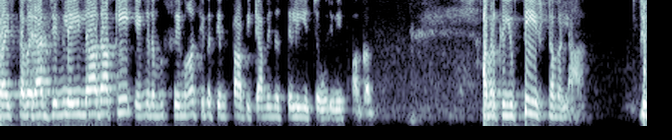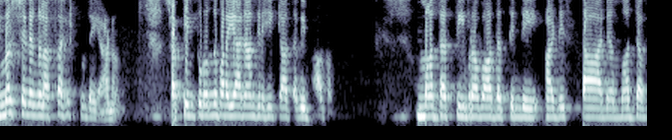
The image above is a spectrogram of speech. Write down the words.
ക്രൈസ്തവ രാജ്യങ്ങളെ ഇല്ലാതാക്കി എങ്ങനെ മുസ്ലിം ആധിപത്യം സ്ഥാപിക്കാം എന്ന് തെളിയിച്ച ഒരു വിഭാഗം. അവർക്ക് യുക്തി ഇഷ്ടമല്ല. വിമർശനങ്ങൾ അസഹിഷ്ണുതയാണ്. സത്യം തുറന്നു പറയാൻ ആഗ്രഹിക്കാത്ത വിഭാഗം. മത തീവ്രവാദത്തിന്റെ അടിസ്ഥാന മതം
